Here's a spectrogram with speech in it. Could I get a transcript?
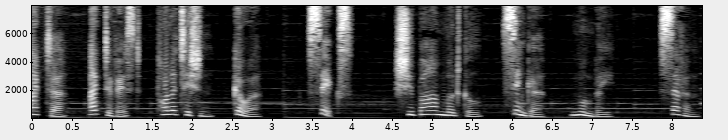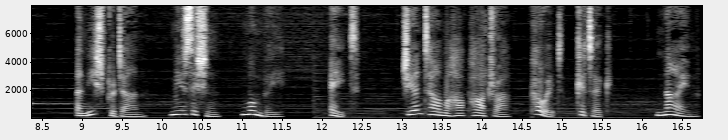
actor, activist, politician, Goa. 6. Shubha Mudgal, singer, Mumbai. 7. Anish Pradhan, musician, Mumbai. 8. Jayanta Mahapatra, poet, Cuttack. 9.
